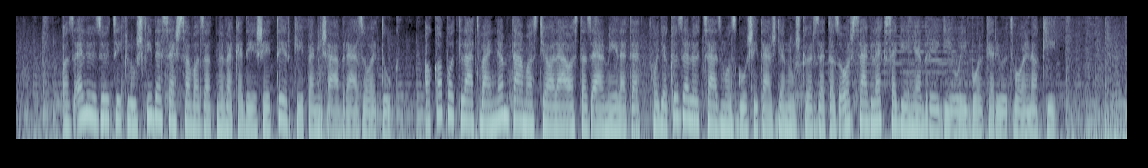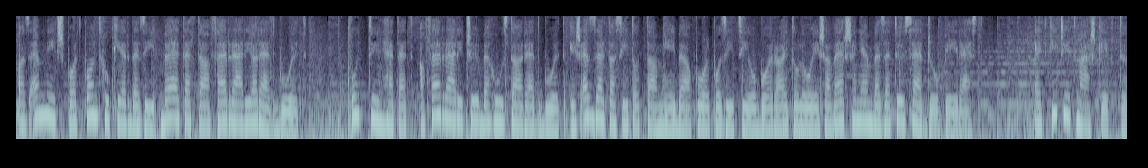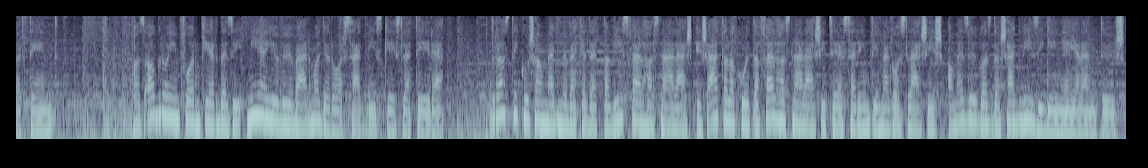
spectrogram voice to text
Az előző ciklus Fideszes szavazat növekedését térképen is ábrázoltuk. A kapott látvány nem támasztja alá azt az elméletet, hogy a közel 500 mozgósítás gyanús körzet az ország legszegényebb régióiból került volna ki. Az m4sport.hu kérdezi, beetette a Ferrari a Red Bullt. Úgy tűnhetett, a Ferrari csőbe húzta a Red Bullt, és ezzel taszította a mélybe a polpozícióból rajtoló és a versenyen vezető Sergio Pérezt. Egy kicsit másképp történt. Az Agroinform kérdezi, milyen jövő vár Magyarország vízkészletére. Drasztikusan megnövekedett a vízfelhasználás és átalakult a felhasználási cél szerinti megoszlás is, a mezőgazdaság vízigénye jelentős.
